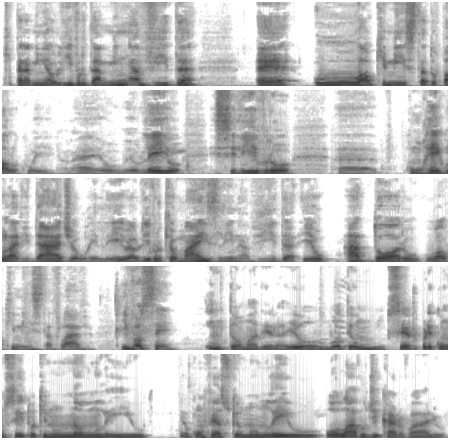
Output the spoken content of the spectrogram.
que para mim é o livro da minha vida é o Alquimista do Paulo Coelho. Né? Eu, eu leio esse livro ah, com regularidade, eu releio, é o livro que eu mais li na vida. Eu adoro o Alquimista, Flávio. E você? Então, Madeira, eu vou ter um certo preconceito aqui no não leio. Eu confesso que eu não leio Olavo de Carvalho.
